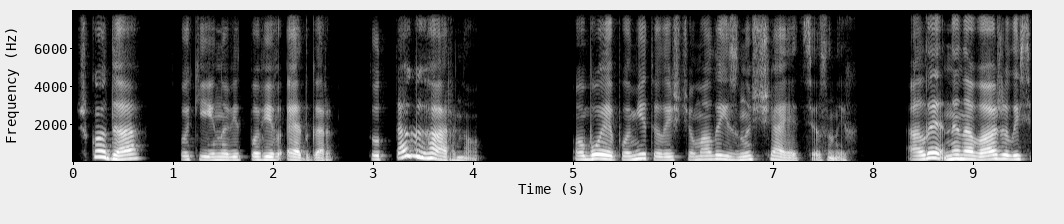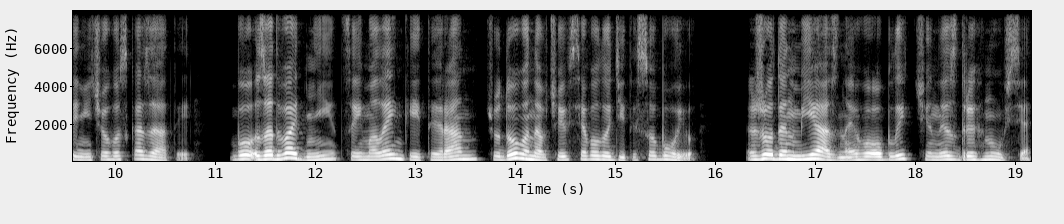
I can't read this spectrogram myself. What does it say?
Шкода, спокійно відповів Едгар. Тут так гарно. Обоє помітили, що малий знущається з них, але не наважилися нічого сказати, бо за два дні цей маленький тиран чудово навчився володіти собою. Жоден м'яз на його обличчі не здригнувся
